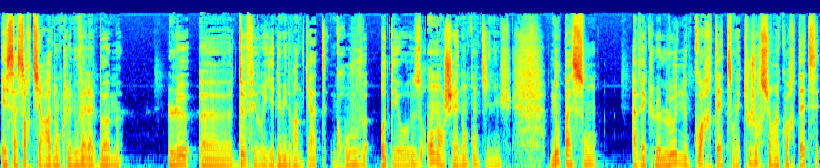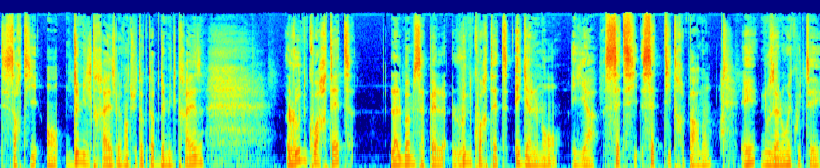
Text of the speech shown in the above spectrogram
et ça sortira donc le nouvel album le euh, 2 février 2024, Groove Othéose. On enchaîne, on continue. Nous passons avec le Loon Quartet. On est toujours sur un quartet. C'était sorti en 2013, le 28 octobre 2013. Loon Quartet, l'album s'appelle Loon Quartet également. Il y a 7, titres, pardon. Et nous allons écouter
